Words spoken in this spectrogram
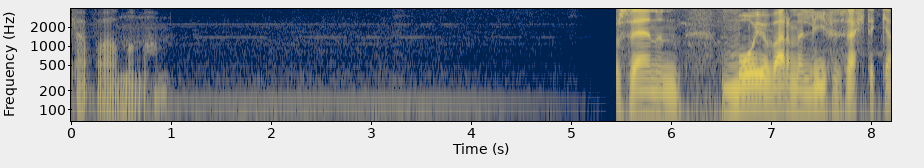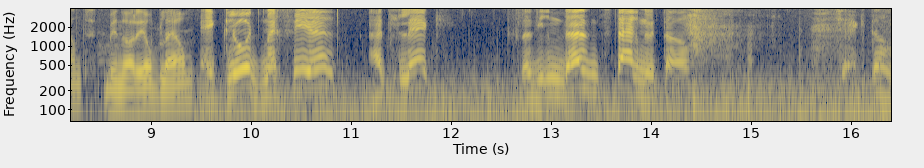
Slaap wel, mama. Er zijn een mooie, warme, lieve, zachte kant. Ik ben daar heel blij om. Hé hey Claude, merci hè. Had gelijk. Dat is hier een duizend sterren hotel. Check dan,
